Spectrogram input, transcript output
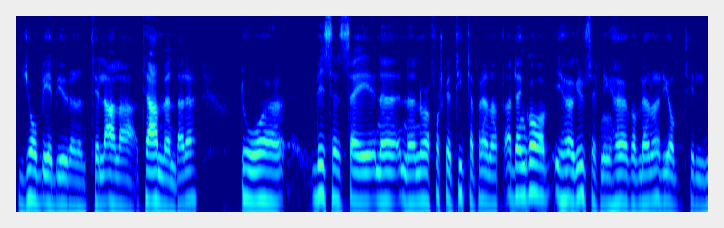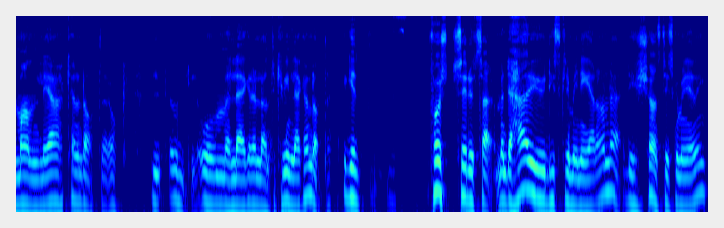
jobberbjudanden till alla till användare. Då eh, visade det sig när, när några forskare tittade på den att, att den gav i högre utsträckning högavlönade jobb till manliga kandidater och, och med lägre lön till kvinnliga kandidater. Vilket först ser det ut så här, men det här är ju diskriminerande. Det är könsdiskriminering.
